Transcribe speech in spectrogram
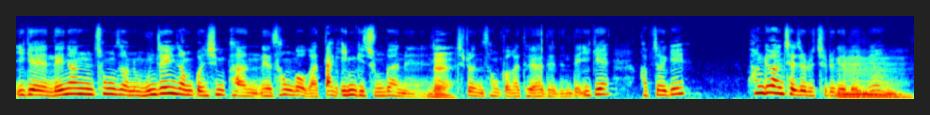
이게 내년 총선은 문재인 정권 심판의 선거가 딱 임기 중반에 네. 치른 선거가 돼야 되는데 이게 갑자기 황교안 체제로 치르게 되면 음.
